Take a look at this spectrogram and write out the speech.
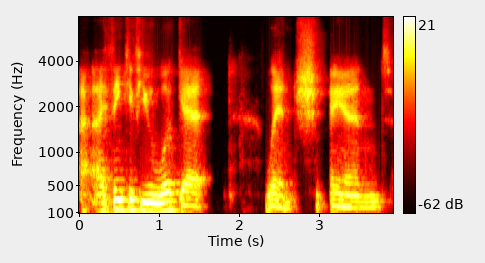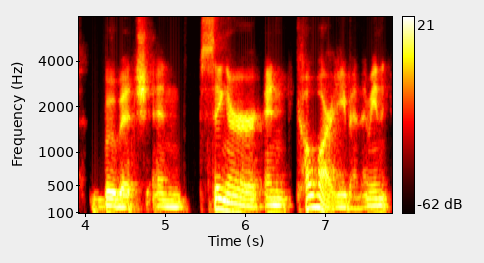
I, I think if you look at Lynch and Bubic and Singer and Kowar, even I mean,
